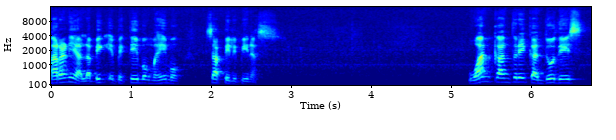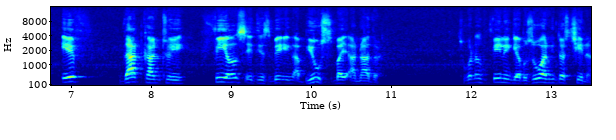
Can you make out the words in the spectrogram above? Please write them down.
para niya labing epektibong mahimo sa Pilipinas. One country can do this if that country feels it is being abused by another. So kung ang feeling abusuhan dito sa China,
